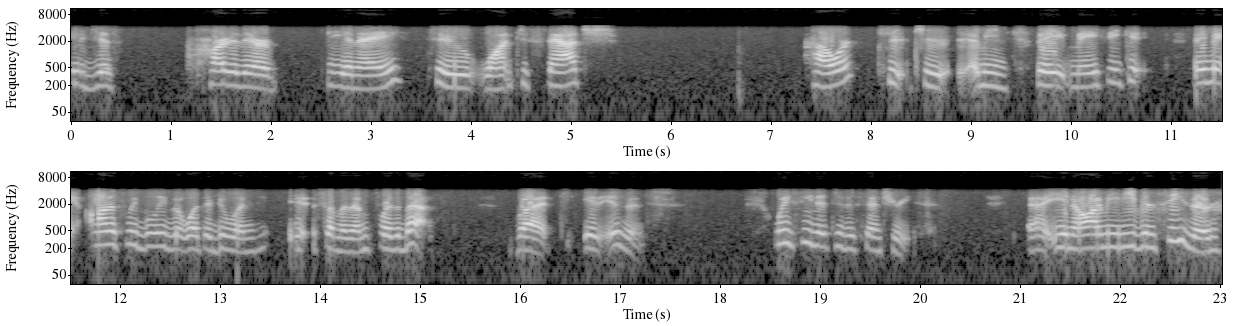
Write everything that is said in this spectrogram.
it's just part of their DNA to want to snatch power to to I mean they may think it they may honestly believe that what they're doing some of them for the best but it isn't. We've seen it through the centuries. Uh, you know I mean even Caesar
